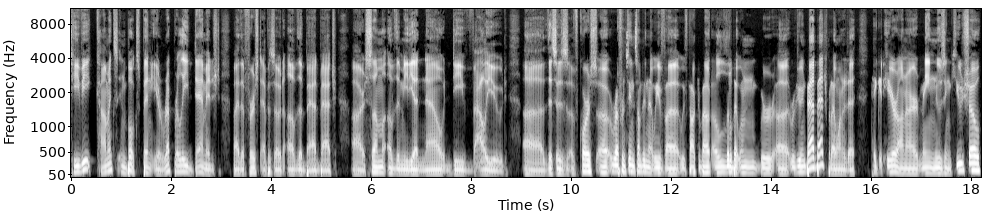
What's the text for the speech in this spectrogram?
TV, comics, and books been irreparably damaged by the first episode of The Bad Batch? Are some of the media now devalued? Uh, this is, of course, uh, referencing something that we've uh, we've talked about a little bit when we're uh, reviewing Bad Batch, but I wanted to take it here on our main news and cues show.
